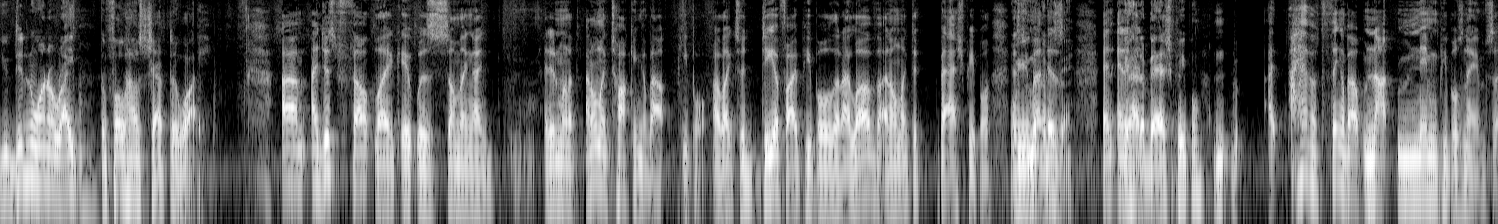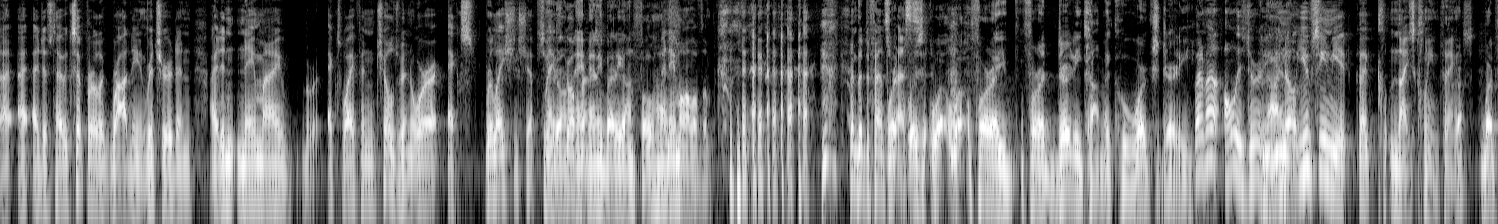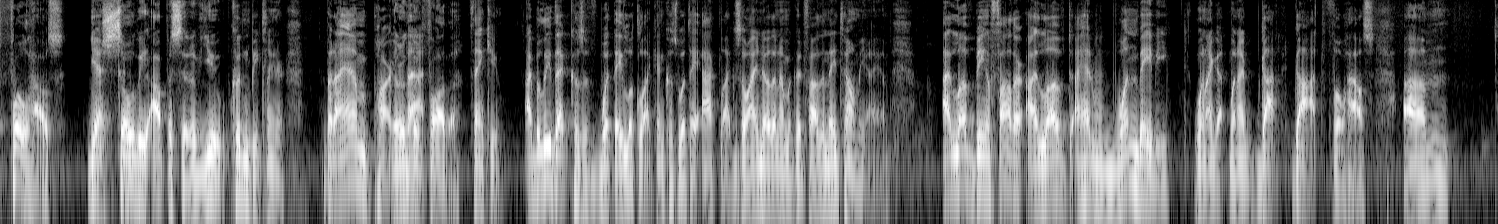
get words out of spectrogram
You didn't want to write the Full House chapter. Why? Um, I just felt like it was something I, I didn't want to. I don't like talking about people. I like to deify people that I love. I don't like to bash people. Were As you mu- as- and, and you had to bash people. I, have a thing about not naming people's names. I, I, I just have, except for like Rodney and Richard, and I didn't name my ex-wife and children or ex-relationships. So my you don't name anybody on Full House. I name all of them. the defense What- rests. was- what- what- for a for a dirty comic who works dirty, but I'm not always dirty. No, you know, know. you've seen me at like, nice, clean things. but Full House. Yes. is so the opposite of you. Couldn't be cleaner. But I am part You're of a good father. Thank you. I believe that because of what they look like and because what they act like. So I know that I'm a good father, and they tell me I am. I love being a father. I loved. I had one baby when I got when I got got Full House. Um,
